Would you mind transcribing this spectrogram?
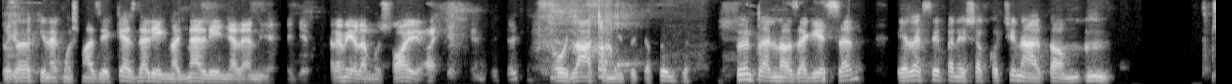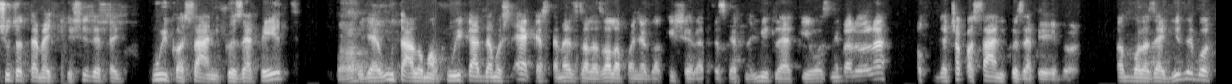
az, akinek most már azért kezd elég nagy mellénye lenni egyébként. Remélem most hallja. Ahogy látom, mint hogyha fönt, fönt lenne az egészen. Kérlek szépen, és akkor csináltam, sütöttem egy kis izet, egy pulyka szárny közepét, Aha. Ugye utálom a pulykát, de most elkezdtem ezzel az alapanyaggal kísérletezgetni, hogy mit lehet kihozni belőle, de csak a szárny közepéből, abból az egy izéből,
